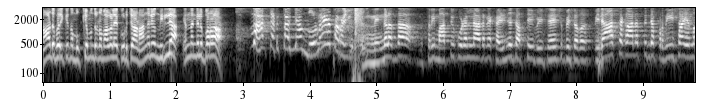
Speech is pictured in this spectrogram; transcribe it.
നാട് ഭരിക്കുന്ന മുഖ്യമന്ത്രിയുടെ മകളെ കുറിച്ചാണ് അങ്ങനെയൊന്നില്ല എന്നെങ്കിലും പറ. നിങ്ങൾ എന്താ ശ്രീ മാത്യു കുഴൽനാടനെ കഴിഞ്ഞ ചർച്ചയിൽ വിശേഷിപ്പിച്ചത്? വിനാശകാലത്തിന്റെ പ്രതീക്ഷ എന്ന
